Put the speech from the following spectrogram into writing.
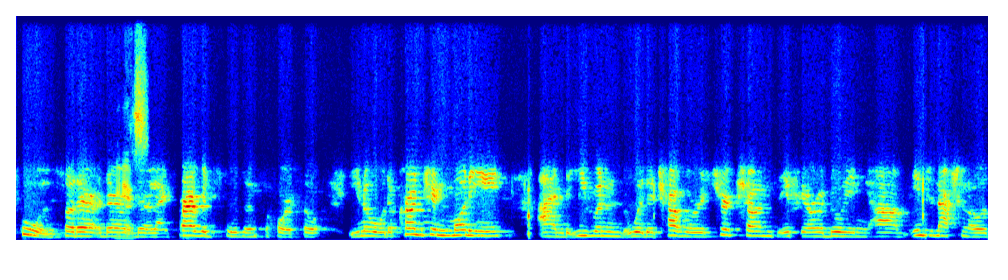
schools. So they're they're yes. they're like private schools and so forth. So you know, with the crunching money and even with the travel restrictions, if you're doing um, international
